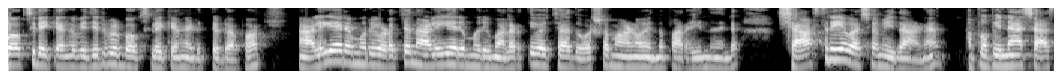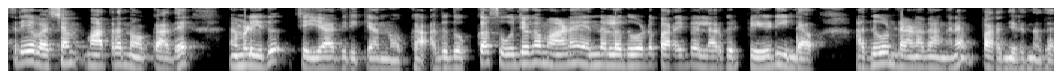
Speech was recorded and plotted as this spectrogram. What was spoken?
ബോക്സിലേക്ക് അങ്ങ് വെജിറ്റബിൾ ബോക്സിലേക്ക് അങ്ങ് എടുത്തിടും. അപ്പം നാളികേരമുറി ഉടച്ച നാളികേരമുറി മലർത്തി വെച്ചാൽ ദോഷമാണോ എന്ന് പറയുന്നതിന്റെ ശാസ്ത്രീയ വശം ഇതാണ്. അപ്പോൾ പിന്നെ ആ ശാസ്ത്രീയ വശം മാത്രം നോക്കാതെ നമ്മൾ ഇത് ചെയ്യാതിരിക്കാൻ നോക്കുക. അത് ദുഃഖ സൂചകമാണ് എന്നുള്ളത് കൊണ്ട് പറയുമ്പോൾ എല്ലാവർക്കും ഒരു പേടി ഉണ്ടാവും അതുകൊണ്ടാണ് അത് അങ്ങനെ പറഞ്ഞിരുന്നത്.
